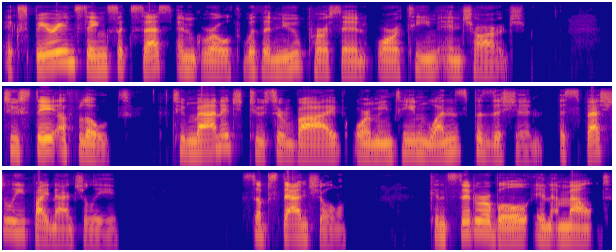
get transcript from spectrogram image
Experiencing success and growth with a new person or team in charge. To stay afloat. To manage to survive or maintain one's position, especially financially. Substantial. Considerable in amount,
